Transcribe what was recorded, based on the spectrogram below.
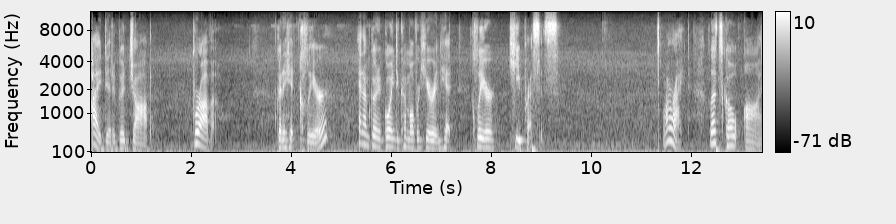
I did a good job. Bravo. I'm going to hit clear and I'm going to, going to come over here and hit clear key presses. All right, let's go on.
